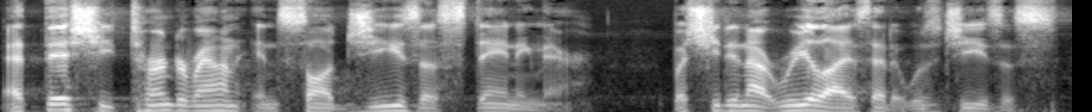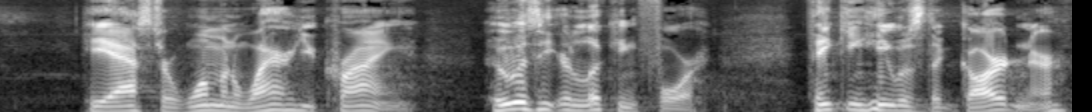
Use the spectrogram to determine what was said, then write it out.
At this, she turned around and saw Jesus standing there, but she did not realize that it was Jesus. He asked her, Woman, why are you crying? Who is it you're looking for? Thinking he was the gardener,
